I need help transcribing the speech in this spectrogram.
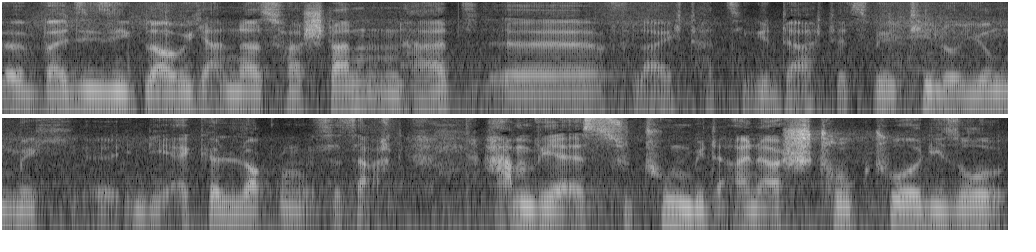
Äh, weil sie sie, glaube ich, anders verstanden hat. Äh, vielleicht hat sie gedacht, jetzt will Thilo Jung mich in die Ecke locken. Sie sagt, haben wir es zu tun mit einer Struktur, die so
